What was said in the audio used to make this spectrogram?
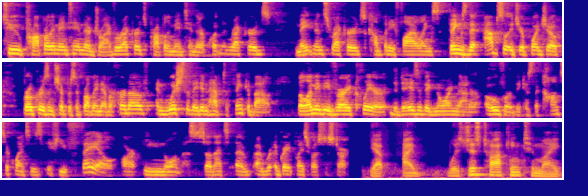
to properly maintain their driver records, properly maintain their equipment records, maintenance records, company filings, things that absolutely to your point, Joe, brokers and shippers have probably never heard of and wish that they didn't have to think about but let me be very clear the days of ignoring that are over because the consequences, if you fail, are enormous. So that's a, a, great place for us to start. Yep. I was just talking to my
